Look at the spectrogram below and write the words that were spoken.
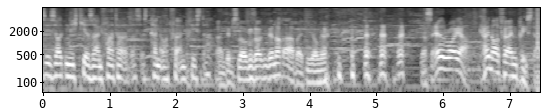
Sie sollten nicht hier sein, Vater. Das ist kein Ort für einen Priester. An dem Slogan sollten wir noch arbeiten, Junge. Das El Royal, kein Ort für einen Priester.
